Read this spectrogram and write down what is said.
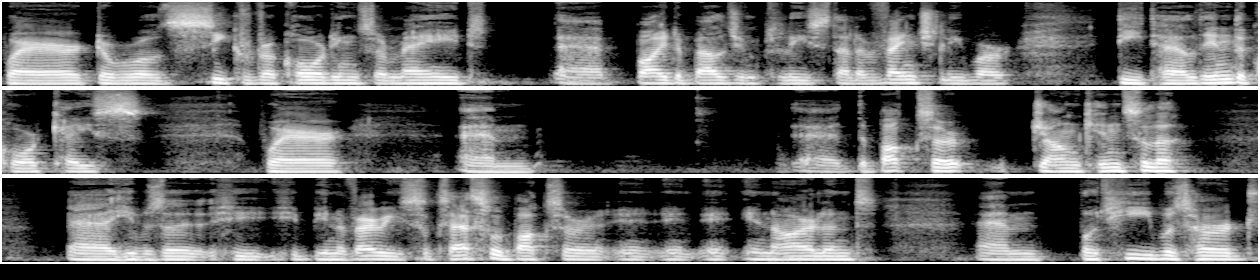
where there was secret recordings are made uh, by the Belgian police that eventually were detailed in the court case, where um, uh, the boxer John Kinsella. Uh, he was a he he'd been a very successful boxer in in, in Ireland, um, but he was heard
